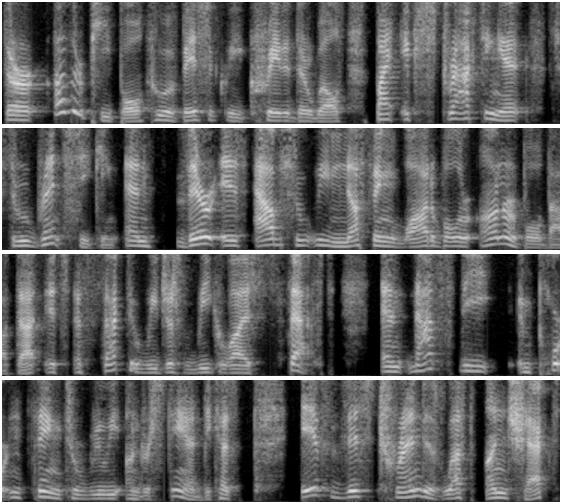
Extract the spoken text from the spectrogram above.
There are other people who have basically created their wealth by extracting it through rent seeking. And there is absolutely nothing laudable or honorable about that. It's effectively just legalized theft. And that's the important thing to really understand because if this trend is left unchecked,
